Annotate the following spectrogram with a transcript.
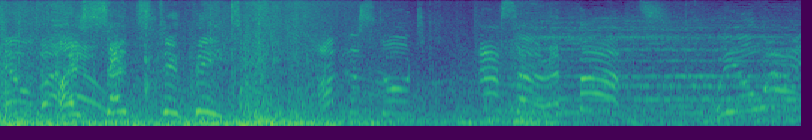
Silver I sense defeat! Understood! Asa, advance! We away!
